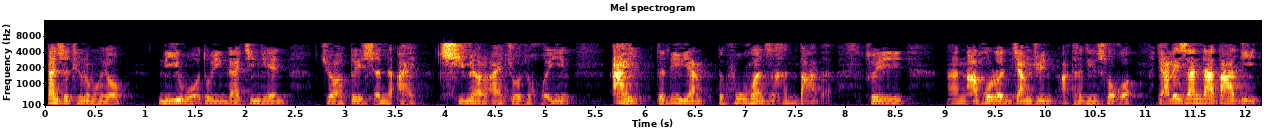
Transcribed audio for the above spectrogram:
但是听众朋友。你我都应该今天就要对神的爱、奇妙的爱做出回应。爱的力量的呼唤是很大的，所以啊，拿破仑将军啊，他曾经说过，亚历山大大帝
